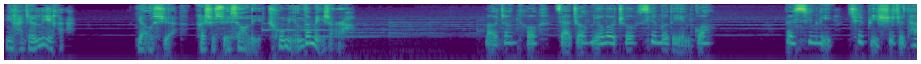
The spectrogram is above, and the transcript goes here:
你还真厉害！杨雪可是学校里出名的美人啊。”老张头假装流露出羡慕的眼光，但心里却鄙视着他：“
